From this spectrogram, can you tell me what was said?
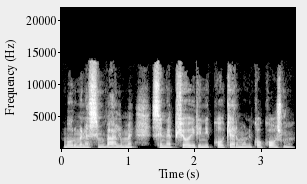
μπορούμε να συμβάλλουμε σε ένα πιο ειρηνικό και αρμονικό κόσμο.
